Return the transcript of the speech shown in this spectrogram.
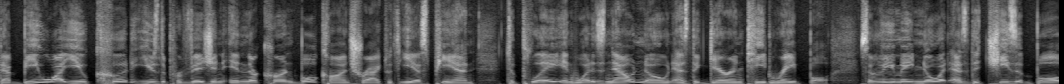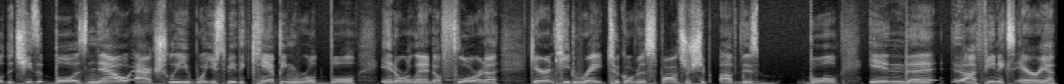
that BYU could use the provision in their current bowl contract with ESPN to play in what is now known as the Guaranteed Rate Bowl. Some of you may know it as the Cheez It Bowl. The Cheez It Bowl is now actually what used to be the Camping World Bowl in Orlando, Florida. Guaranteed Rate took over the sponsorship of this Bowl in the uh, Phoenix area.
